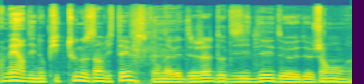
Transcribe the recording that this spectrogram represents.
Oh merde, il nous pique tous nos invités parce qu'on avait déjà d'autres idées de, de gens, euh,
